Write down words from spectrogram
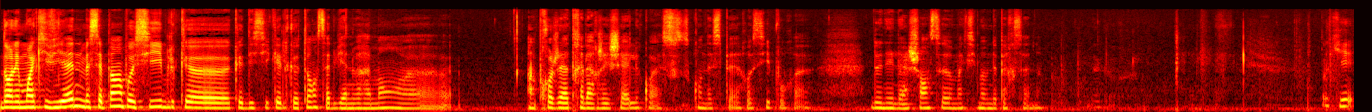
dans les mois qui viennent, mais c'est pas impossible que, que d'ici quelques temps, ça devienne vraiment euh, un projet à très large échelle, quoi, ce qu'on espère aussi pour euh, donner la chance au maximum de personnes. Ok,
